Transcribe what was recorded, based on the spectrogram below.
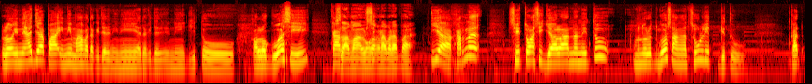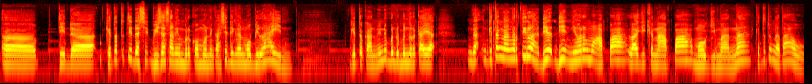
lo ini aja pak ini maaf ada kejadian ini ada kejadian ini gitu kalau gua sih selama lu nggak kenapa-napa Iya, karena situasi jalanan itu menurut gue sangat sulit gitu. Kat- eh, tidak kita tuh tidak bisa saling berkomunikasi dengan mobil lain, gitu kan? Ini bener-bener kayak nggak kita nggak ngerti lah dia dia ini orang mau apa, lagi kenapa, mau gimana, kita tuh nggak tahu.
